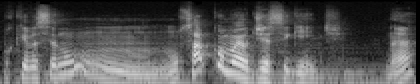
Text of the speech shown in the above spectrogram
porque você não, não sabe como é o dia seguinte. Né?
